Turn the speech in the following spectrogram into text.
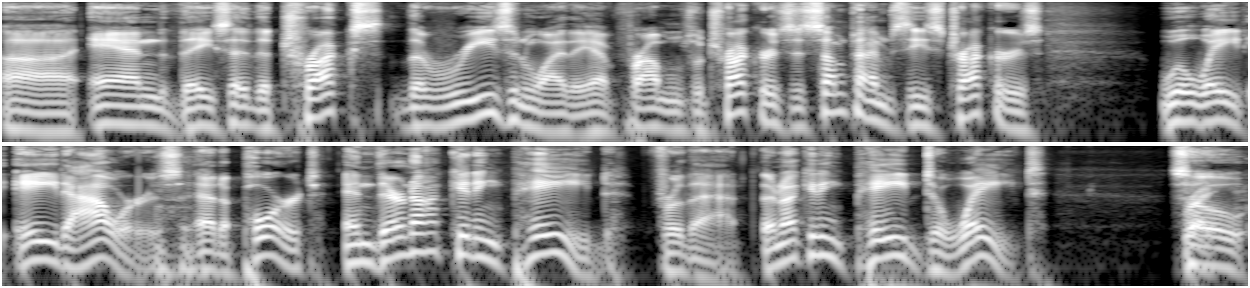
Uh, and they say the trucks, the reason why they have problems with truckers is sometimes these truckers will wait eight hours Mm-hmm. at a port, and they're not getting paid for that. They're not getting paid to wait. So, h-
